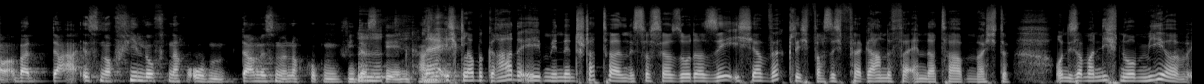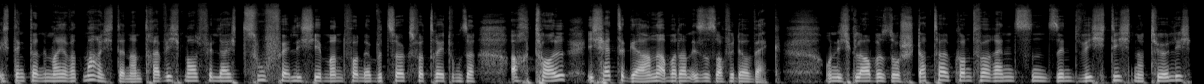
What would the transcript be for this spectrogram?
Aber da ist noch viel Luft nach oben. Da müssen wir noch gucken, wie das mhm. gehen kann. Naja, ich glaube, gerade eben in den Stadtteilen ist das ja so, da sehe ich ja wirklich, was ich gerne verändert haben möchte. Und ich sage mal, nicht nur mir. Ich denke dann immer, ja, was mache ich denn? Dann treffe ich mal vielleicht zufällig jemanden von der Bezirksvertretung und sage, ach toll, ich hätte gerne, aber dann ist es auch wieder weg. Und ich glaube, so Stadtteilkonferenzen sind wichtig, natürlich,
